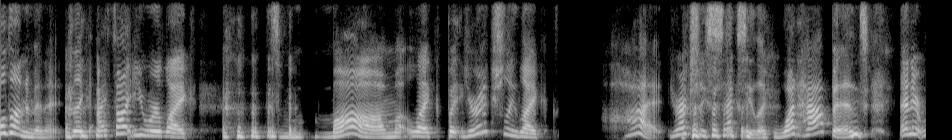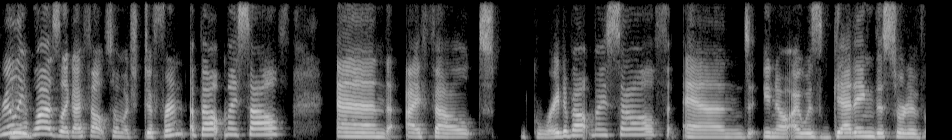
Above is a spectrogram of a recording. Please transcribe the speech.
hold on a minute. Like I thought you were like this mom, like, but you're actually like hot. You're actually sexy. like what happened? And it really yeah. was like I felt so much different about myself and I felt great about myself and you know, I was getting this sort of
